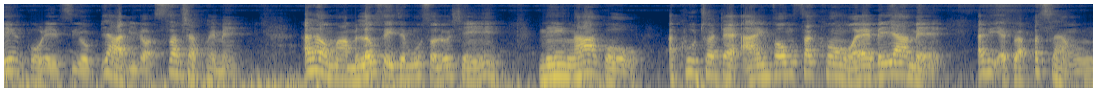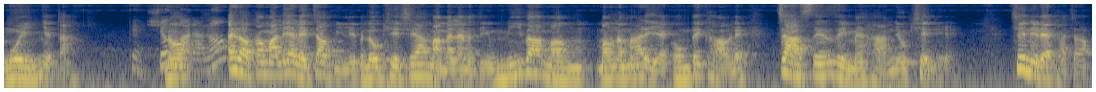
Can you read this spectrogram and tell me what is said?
နင့်ကိုယ်တွေစီကိုပြပြီးတော့ဆောက်ရှက်ခွဲမယ်အဲ့တော့မှမလုံးစိတ်ချင်မှုဆိုလို့ရှိရင်နေငါကို အခုထွက်တဲ့ iPhone 7ဝယ်ပေးရမယ်အဲ့ဒီအတွက်ပတ်စံငွေညစ်တာ ကဲရုပ်ပါတာနော် အဲ့တော့ကောင်မလေးကလည်းကြောက်ပြီလေဘလို့ဖြည့်ရှင်းရမှာမလဲမသိဘူးမိဘမောင်မောင်နှမတွေရဲ့ဂုံတိတ်ခါကိုလည်းကြာစင်းစေမဲ့ဟာမျိုးဖြစ်နေတယ်ဖြစ်နေတဲ့အခါကျတော့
